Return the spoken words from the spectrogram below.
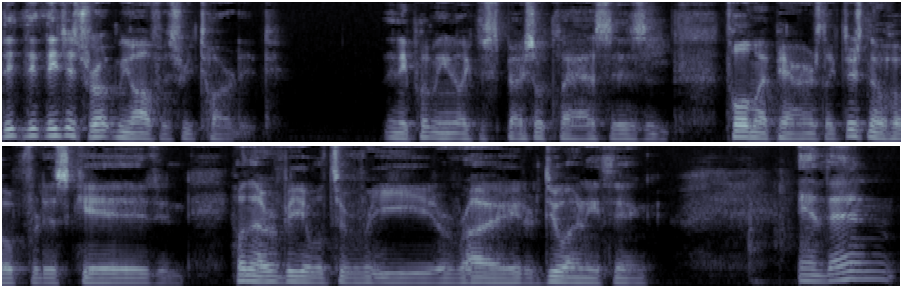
they, they, they just wrote me off as retarded. Then they put me in like the special classes and told my parents like there's no hope for this kid and he'll never be able to read or write or do anything. And then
